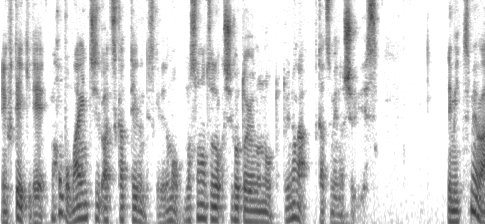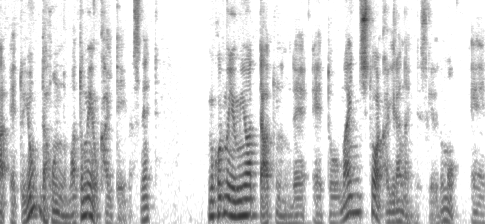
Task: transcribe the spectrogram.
えー、不定期で、まあ、ほぼ毎日は使っているんですけれども、まあ、その都度仕事用のノートというのが二つ目の種類です。で、三つ目は、えっ、ー、と、読んだ本のまとめを書いていますね。これも読み終わった後なので、えっ、と、毎日とは限らないんですけれども、えっ、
